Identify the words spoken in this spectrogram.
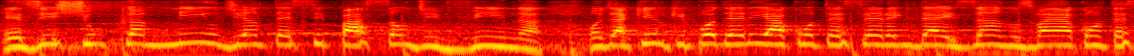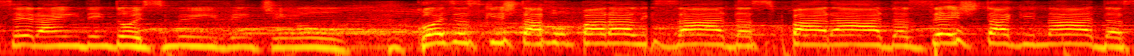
Existe um caminho de antecipação divina, onde aquilo que poderia acontecer em 10 anos vai acontecer ainda em 2021. Coisas que estavam paralisadas, paradas, estagnadas.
